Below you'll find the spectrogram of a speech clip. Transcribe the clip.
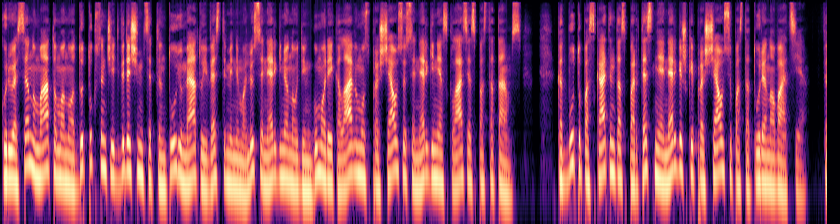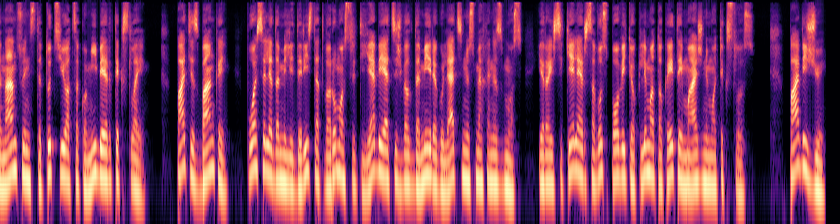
kuriuose numatoma nuo 2027 metų įvesti minimalius energinio naudingumo reikalavimus prašiausios energinės klasės pastatams, kad būtų paskatintas spartesnė energiškai prašiausių pastatų renovacija finansų institucijų atsakomybė ir tikslai. Patys bankai, puoselėdami lyderystę tvarumo srityje bei atsižvelgdami į reguliacinius mechanizmus, yra išsikėlę ir savus poveikio klimato kaitai mažinimo tikslus. Pavyzdžiui,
